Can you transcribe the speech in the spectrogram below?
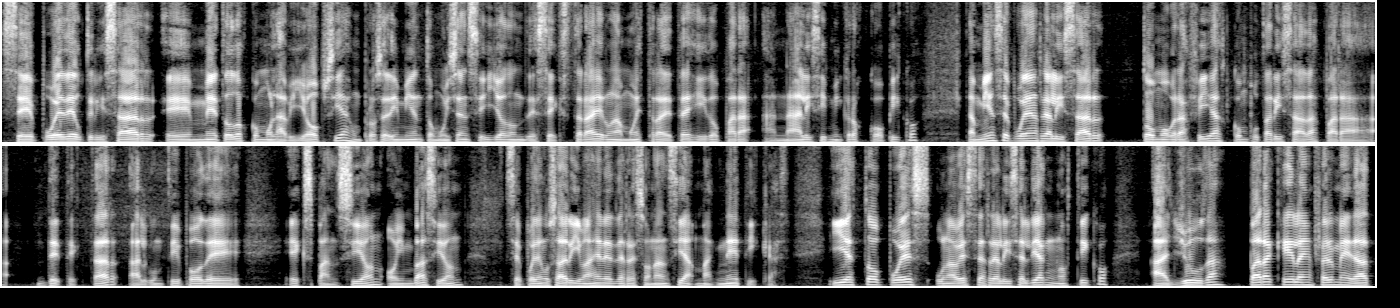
Se puede utilizar eh, métodos como la biopsia, es un procedimiento muy sencillo donde se extrae una muestra de tejido para análisis microscópico. También se pueden realizar tomografías computarizadas para detectar algún tipo de expansión o invasión. Se pueden usar imágenes de resonancia magnéticas y esto pues una vez se realiza el diagnóstico ayuda para que la enfermedad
